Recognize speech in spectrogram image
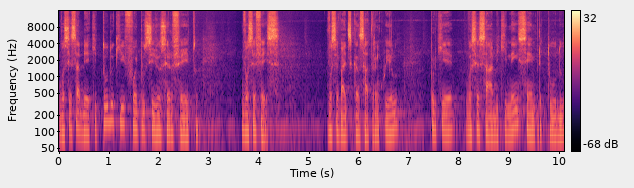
Você saber que tudo que foi possível ser feito, você fez. Você vai descansar tranquilo, porque você sabe que nem sempre tudo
